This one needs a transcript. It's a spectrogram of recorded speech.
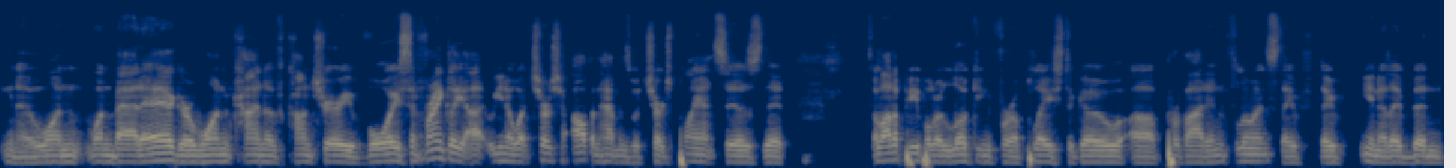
you know, one one bad egg or one kind of contrary voice. And frankly, I, you know, what church often happens with church plants is that a lot of people are looking for a place to go uh, provide influence. They've they've you know they've been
